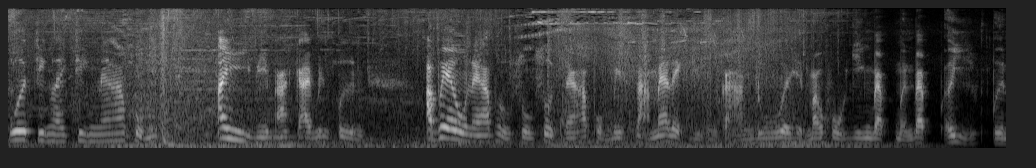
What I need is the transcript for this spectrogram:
เวอร์จริงอะไรจริงนะครับผมไอ้บีบอาจกลายเป็นปืน อัพเวลนะครับผมสูงสุดนะครับ ผมมีสนามแม่เหล็กอยู่ตรงกลางด้วยเห็นมาโอ้โหยิงแบบเหมือนแบบเอ้ยปืน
